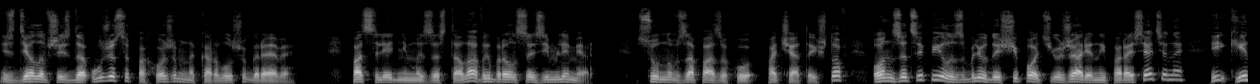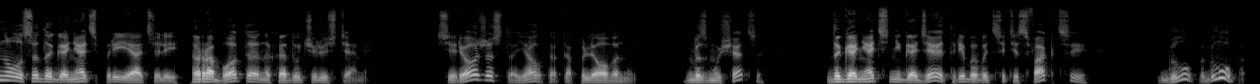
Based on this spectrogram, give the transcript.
сделавшись до ужаса похожим на Карлушу Греве. Последним из-за стола выбрался землемер. Сунув за пазуху початый штоф, он зацепил с блюда щепотью жареной поросятины и кинулся догонять приятелей, работая на ходу челюстями. Сережа стоял как оплеванный. Возмущаться? Догонять негодяя, требовать сатисфакции? Глупо, глупо.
